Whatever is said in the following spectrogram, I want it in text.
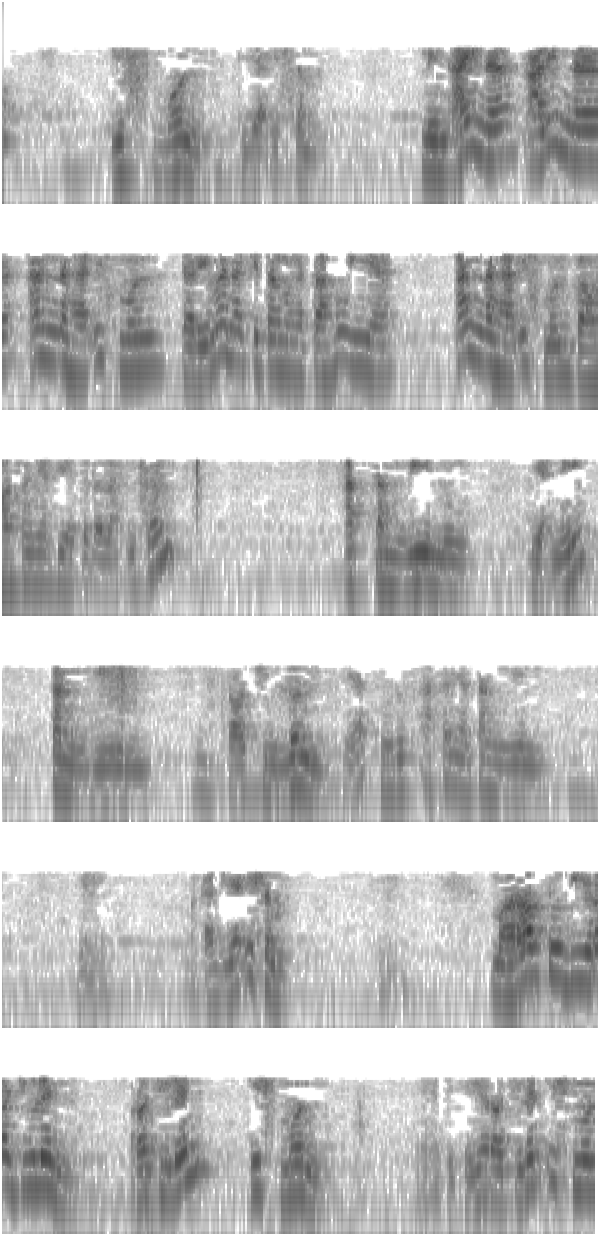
ismun dia ism min aina alimna annaha ismun dari mana kita mengetahuinya annaha ismun bahwasanya dia itu adalah ism at-tanwinu yakni tanwin rajulun ya huruf akhirnya tanwin ini maka dia ism marartu bi rajulin. Rajulin ismun. Ya, di sini rajulin ismun.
